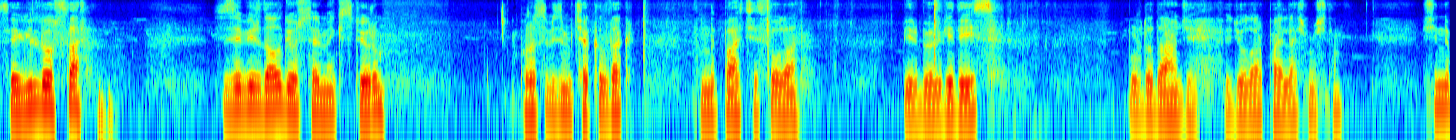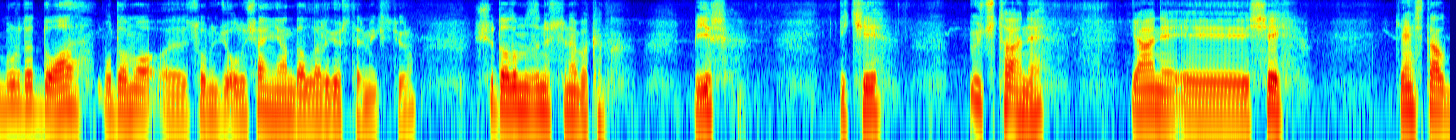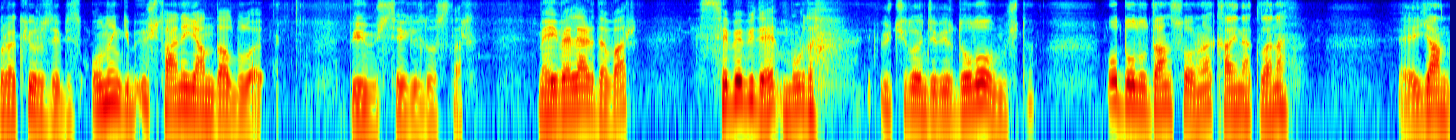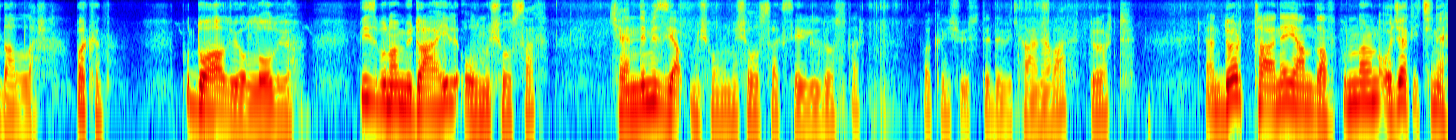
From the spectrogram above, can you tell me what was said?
Sevgili dostlar, size bir dal göstermek istiyorum. Burası bizim Çakıldak fındık bahçesi olan bir bölgedeyiz. Burada daha önce videolar paylaşmıştım. Şimdi burada doğal budama e, sonucu oluşan yan dalları göstermek istiyorum. Şu dalımızın üstüne bakın. Bir, iki, üç tane yani e, şey genç dal bırakıyoruz ya biz. Onun gibi 3 tane yan dal bula büyümüş sevgili dostlar. Meyveler de var. Sebebi de burada 3 yıl önce bir dolu olmuştu. O doludan sonra kaynaklanan e, yan dallar. Bakın bu doğal yolla oluyor. Biz buna müdahil olmuş olsak, kendimiz yapmış olmuş olsak sevgili dostlar. Bakın şu üstte de bir tane var. 4. Yani 4 tane yan dal. Bunların ocak içine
